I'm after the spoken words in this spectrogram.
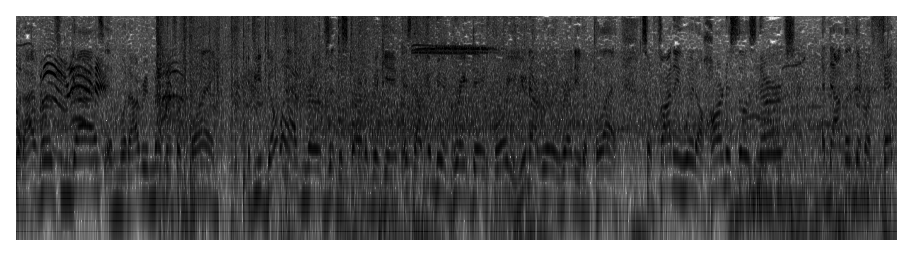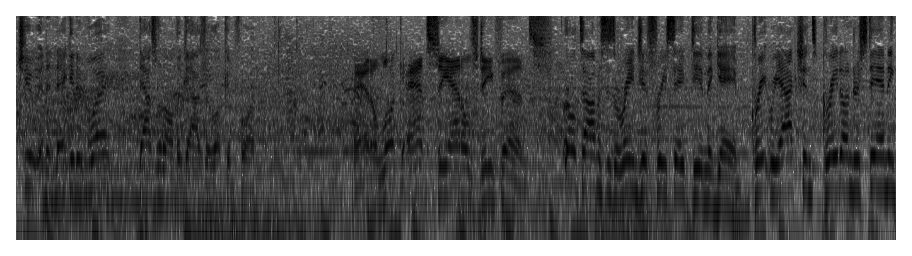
what I've heard from guys and what I remember from playing, if you don't have nerves at the start of a game, it's not going to be a great day for you. You're not really ready to play. So finding a way to harness those nerves and not let them affect you in a negative way, that's what all the guys are looking for. And a look at Seattle's defense. Earl Thomas is the rangiest free safety in the game. Great reactions, great understanding,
